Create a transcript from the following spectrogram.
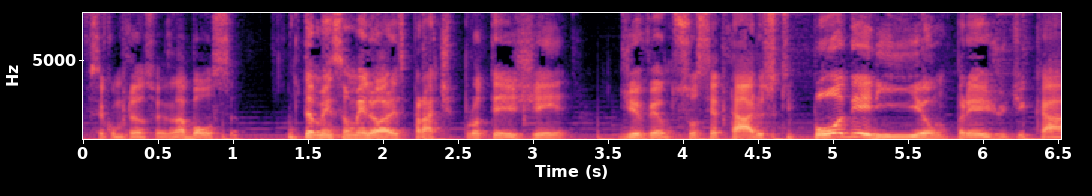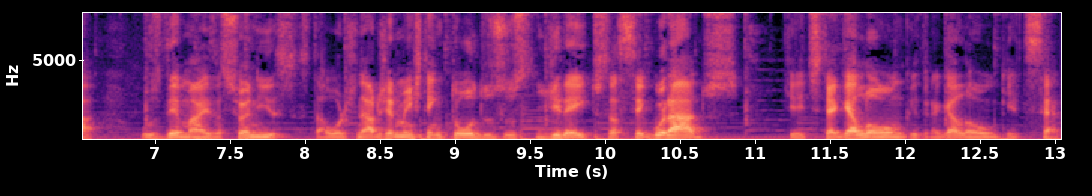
Você comprando ações na bolsa, e também são melhores para te proteger de eventos societários que poderiam prejudicar os demais acionistas. Tá? O ordinário geralmente tem todos os direitos assegurados, direitos tag along, drag along, etc.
